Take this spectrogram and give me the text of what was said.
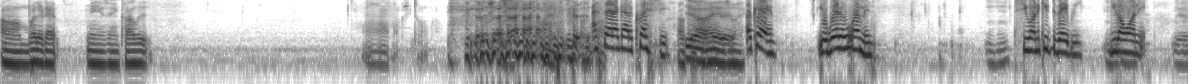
um, whether that means in college? I don't know what you talking about. I said I got a question. Okay, Yeah, go ahead. Joi. Okay, you're with a woman. She want to keep the baby. You don't want it. Yeah.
